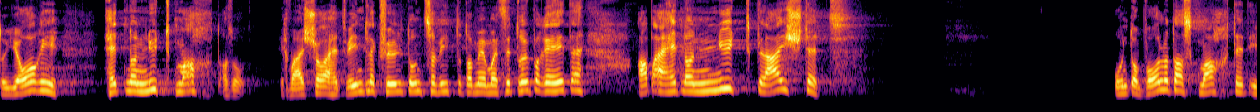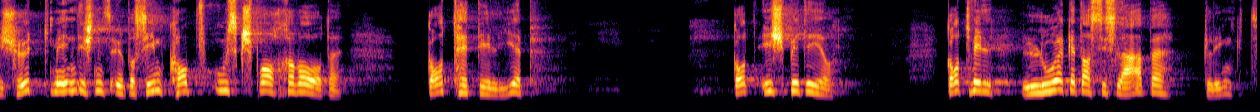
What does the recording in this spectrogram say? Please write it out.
Der Jori hat noch nichts gemacht. Also, ich weiß schon, er hat Windeln gefüllt und so weiter, da müssen wir jetzt nicht drüber reden. Aber er hat noch nichts geleistet. Und obwohl er das gemacht hat, ist heute mindestens über seinem Kopf ausgesprochen worden. Gott hat dich lieb. Gott ist bei dir. Gott will schauen, dass sein Leben gelingt.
